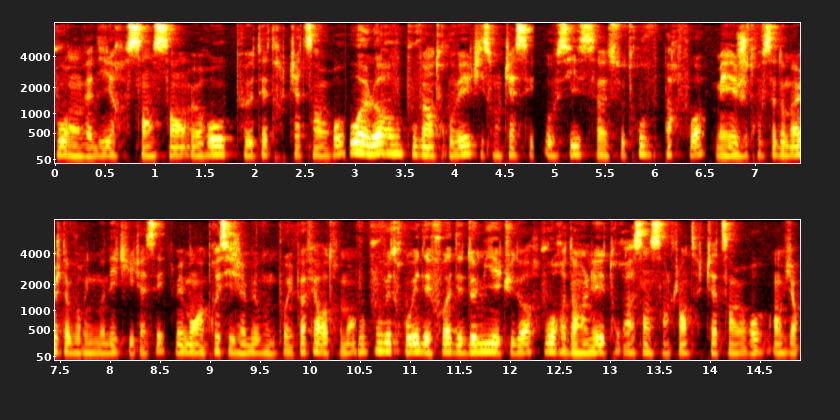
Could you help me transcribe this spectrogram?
pour on va dire 500 euros, peut-être 400 euros. Ou alors vous pouvez en trouver qui sont cassés. Aussi ça se trouve parfois, mais je trouve ça dommage d'avoir une monnaie qui est cassée. Mais bon après si jamais vous ne pouvez pas faire autrement, vous pouvez trouver des fois des demi-écus d'or pour dans les 350-400 euros environ.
